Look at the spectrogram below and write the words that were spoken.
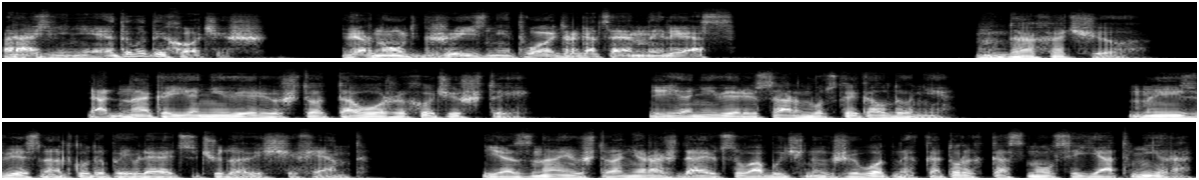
Разве не этого ты хочешь? Вернуть к жизни твой драгоценный лес?» «Да, хочу. Однако я не верю, что того же хочешь ты. И я не верю сарнвудской колдунье. Мне известно, откуда появляются чудовища, Фент. Я знаю, что они рождаются у обычных животных, которых коснулся яд мира.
